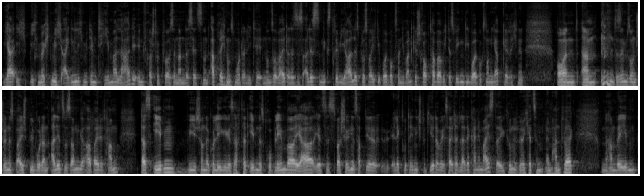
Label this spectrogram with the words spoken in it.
ja, ich, ich möchte mich eigentlich mit dem Thema Ladeinfrastruktur auseinandersetzen und Abrechnungsmodalitäten und so weiter. Das ist alles nichts Triviales, bloß weil ich die Wallbox an die Wand geschraubt habe, habe ich deswegen die Wallbox noch nicht abgerechnet. Und ähm, das ist eben so ein schönes Beispiel, wo dann alle zusammengearbeitet haben, dass eben, wie schon der Kollege gesagt hat, eben das Problem war, ja, jetzt ist es zwar schön, jetzt habt ihr Elektrotechnik studiert, aber ihr seid halt leider keine Meister. Ihr gründet euch jetzt im, im Handwerk. Und da haben wir eben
